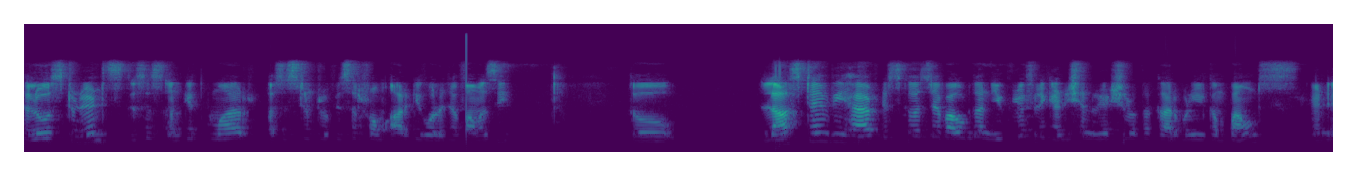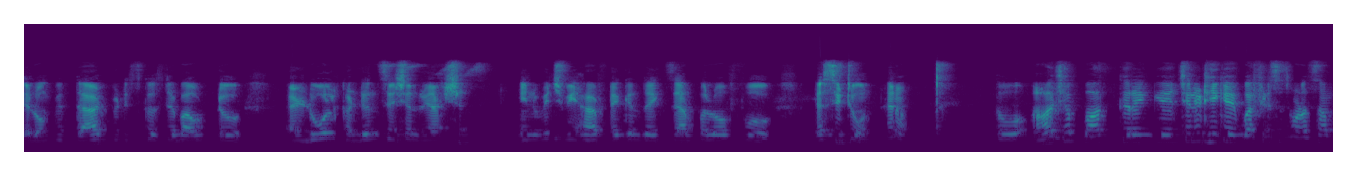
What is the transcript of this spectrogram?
This is Ankit Kumar, Assistant Professor from RK College of Pharmacy. So last time we have discussed about the nucleophilic addition reaction of the carbonyl compounds and along with that we discussed about uh, aldol condensation reaction in which we have taken the example of uh, acetone है ना तो आज हम बात करेंगे चलिए ठीक है एक बार फिर से थोड़ा सा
